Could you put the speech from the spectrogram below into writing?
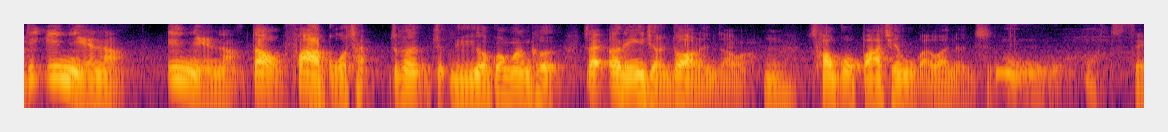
第一年啊，一年啊，到法国参这个旅游观光客，在二零一九年多少人？你知道吗？嗯，超过八千五百万人次。哇塞，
